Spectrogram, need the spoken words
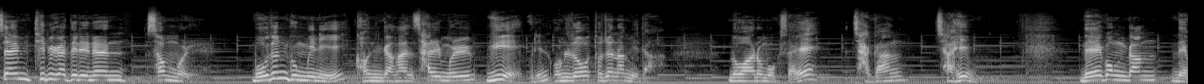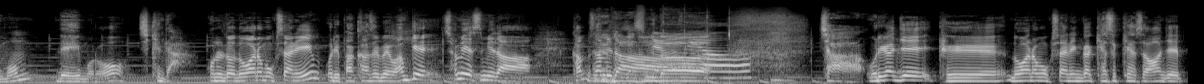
쌤TV가 드리는 선물. 모든 국민이 건강한 삶을 위해 우린 오늘도 도전합니다. 노한우 목사의 자강 자힘. 내 건강, 내 몸, 내 힘으로 지킨다. 오늘도 노한우 목사님, 우리 박하슬 배우와 함께 참여했습니다. 감사합니다. 네, 반갑습니다. 안녕하세요. 자, 우리가 이제 그 노하나 목사님과 계속해서 이제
